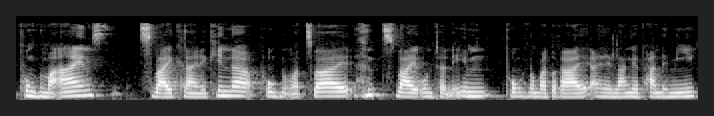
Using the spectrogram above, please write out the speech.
Punkt Nummer eins, zwei kleine Kinder, Punkt Nummer zwei, zwei Unternehmen, Punkt Nummer drei, eine lange Pandemie,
